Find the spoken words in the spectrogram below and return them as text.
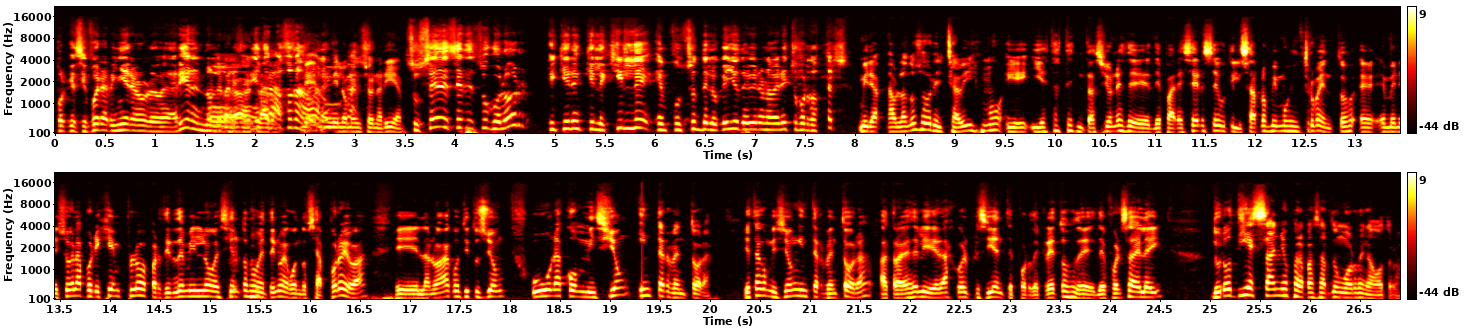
porque si fuera Piñera no le darían, no le oh, parece. Ni lo mencionaría. Sucede ser de su color y quieren que elegirle en función de lo que ellos debieron haber hecho por dos tercios. Mira, hablando sobre el chavismo y, estas tentaciones de, parecerse, utilizar los mismos instrumentos, eh, en Venezuela, por ejemplo, a partir de 1999, cuando se aprueba eh, la nueva constitución, hubo una comisión interventora. Y esta comisión interventora, a través del liderazgo del presidente por decretos de, de fuerza de ley, duró 10 años para pasar de un orden a otro.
